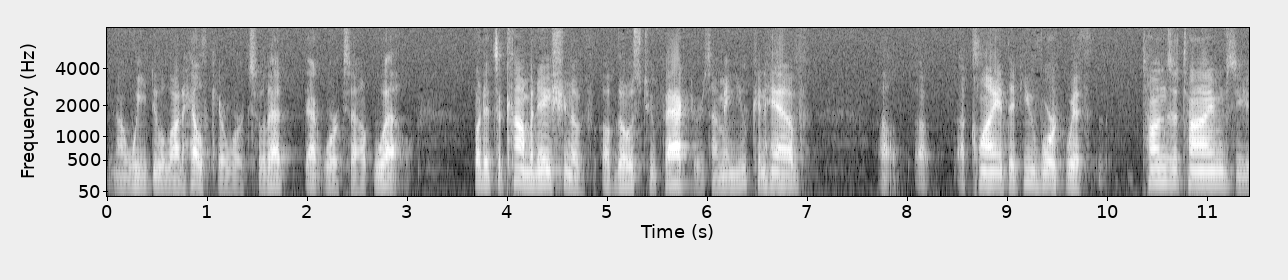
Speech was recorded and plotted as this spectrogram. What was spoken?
you know, we do a lot of healthcare work, so that, that works out well. But it's a combination of, of those two factors. I mean, you can have a client that you've worked with tons of times, you,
